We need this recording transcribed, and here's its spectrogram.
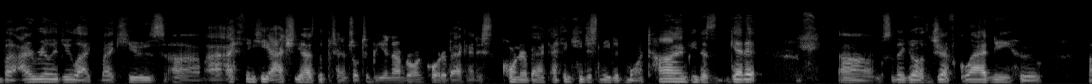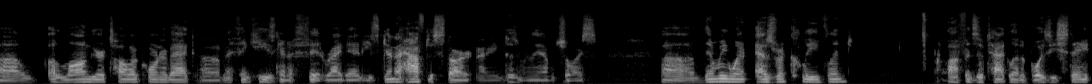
but I really do like Mike Hughes. Um, I, I think he actually has the potential to be a number one quarterback. I just cornerback. I think he just needed more time. He doesn't get it. Um, so they go with Jeff Gladney, who uh, a longer, taller cornerback. Um, I think he's going to fit right in. He's going to have to start. I mean, he doesn't really have a choice. Um, then we went Ezra Cleveland, offensive tackle out of Boise State.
